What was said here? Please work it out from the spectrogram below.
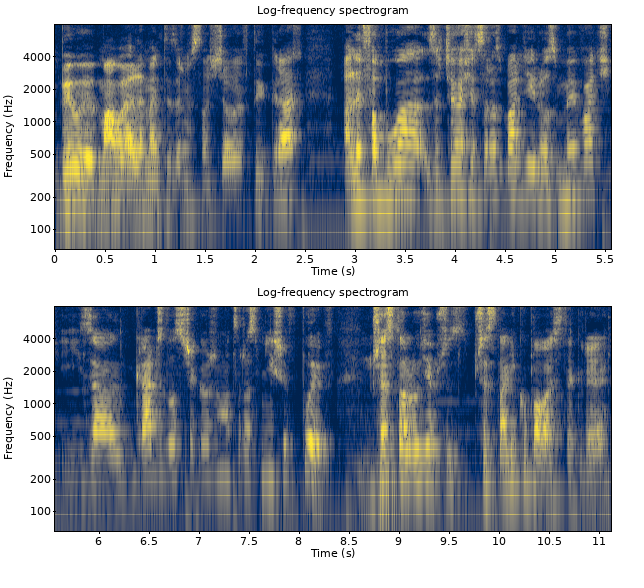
były małe elementy zręcznościowe w tych grach, ale fabuła zaczęła się coraz bardziej rozmywać i za gracz dostrzegał, że ma coraz mniejszy wpływ. Mhm. Przez to ludzie przy, przestali kupować te gry.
